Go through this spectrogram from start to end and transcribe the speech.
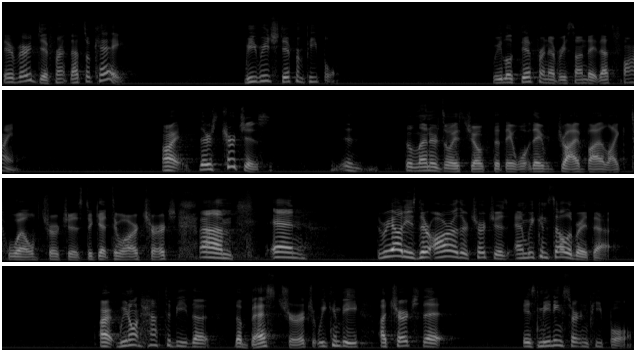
They're very different. That's okay. We reach different people. We look different every Sunday. That's fine. All right, there's churches. The Leonards always joke that they, they drive by like 12 churches to get to our church. Um, and the reality is, there are other churches, and we can celebrate that. All right, we don't have to be the, the best church. We can be a church that is meeting certain people,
